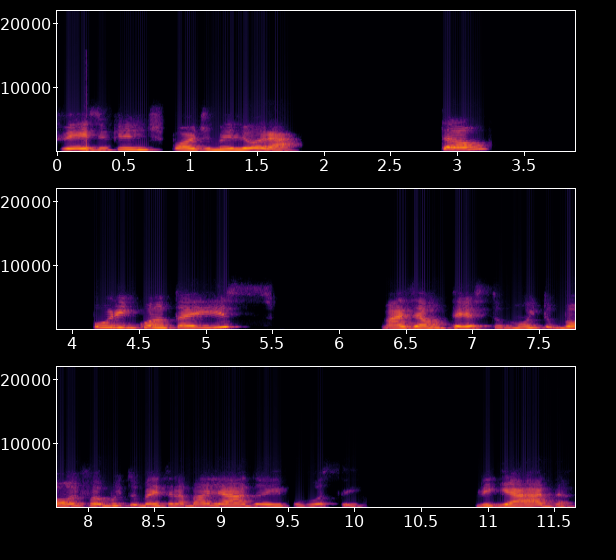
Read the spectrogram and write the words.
fez e o que a gente pode melhorar. Então, por enquanto é isso mas é um texto muito bom e foi muito bem trabalhado aí por você. Obrigada.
